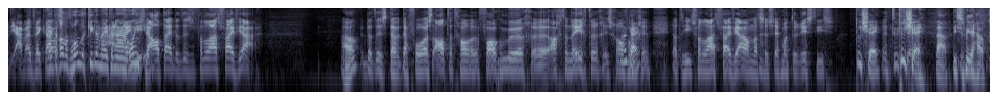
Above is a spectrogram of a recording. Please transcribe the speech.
ja, maar het WK Je hebt toch altijd 100 kilometer Ja, naar een nee, rondje? Ja, altijd. Dat is van de laatste vijf jaar. Oh, Dat is, daar, daarvoor was het altijd gewoon Valkenburg eh 98 is gewoon Oké. van begin. Dat is iets van de laatste vijf jaar, omdat ze zeg maar toeristisch. touché. Touché. Touché. Nou, die is van jou.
